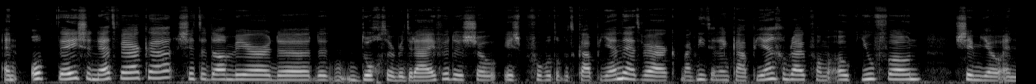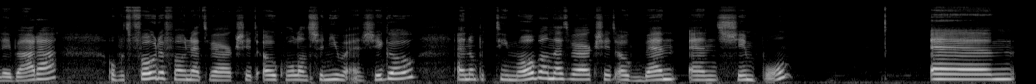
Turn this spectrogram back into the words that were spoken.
En op deze netwerken zitten dan weer de, de dochterbedrijven. Dus zo is bijvoorbeeld op het KPN-netwerk, maakt niet alleen KPN gebruik van, maar ook Ufone, Simyo en Lebara. Op het Vodafone-netwerk zit ook Hollandse Nieuwe en Ziggo. En op het T-Mobile-netwerk zit ook Ben en Simpel. En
